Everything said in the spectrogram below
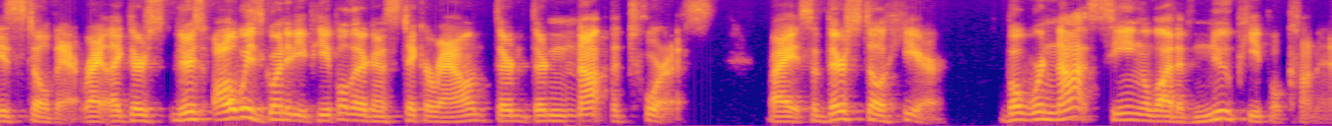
is still there, right? Like there's there's always going to be people that are going to stick around. They're they're not the tourists, right? So they're still here. But we're not seeing a lot of new people come in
